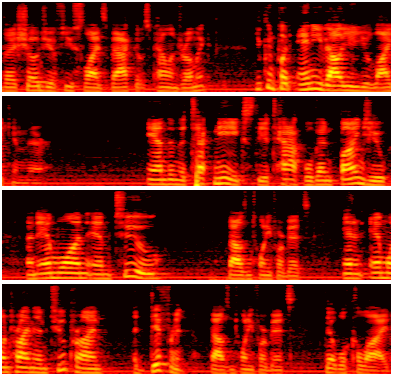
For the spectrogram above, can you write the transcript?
that I showed you a few slides back that was palindromic, you can put any value you like in there. And then the techniques, the attack, will then find you an M1, M2, 1024 bits, and an M1 prime, M2 prime, a different 1024 bits that will collide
